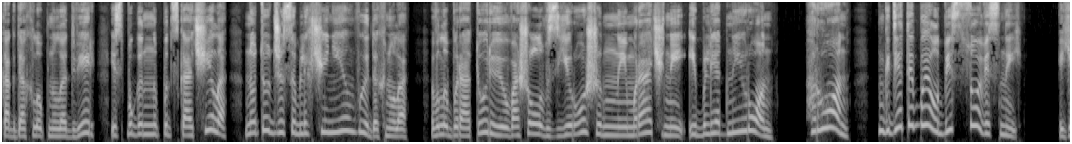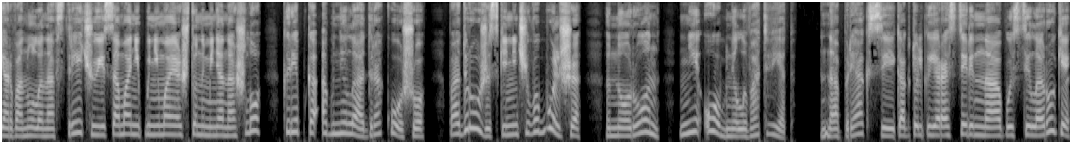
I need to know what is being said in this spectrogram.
Когда хлопнула дверь, испуганно подскочила, но тут же с облегчением выдохнула. В лабораторию вошел взъерошенный, мрачный и бледный Рон. «Рон, где ты был, бессовестный?» Я рванула навстречу и, сама не понимая, что на меня нашло, крепко обняла дракошу. По-дружески, ничего больше, но Рон не обнял в ответ. Напрягся, и как только я растерянно опустила руки,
